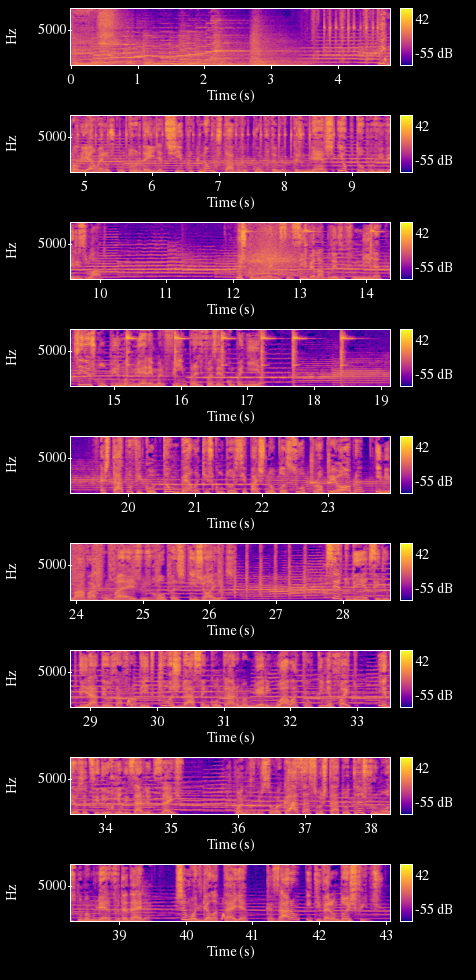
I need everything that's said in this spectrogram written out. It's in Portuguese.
fiz. Pigmalião era o escultor da ilha de Chipre que não gostava do comportamento das mulheres e optou por viver isolado. Mas como não era insensível à beleza feminina, decidiu esculpir uma mulher em marfim para lhe fazer companhia. A estátua ficou tão bela que o escultor se apaixonou pela sua própria obra e mimava-a com beijos, roupas e joias. Certo dia decidiu pedir à deusa Afrodite que o ajudasse a encontrar uma mulher igual à que ele tinha feito e a deusa decidiu realizar-lhe o desejo. Quando regressou a casa, a sua estátua transformou-se numa mulher verdadeira. Chamou-lhe Galateia, casaram e tiveram dois filhos.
